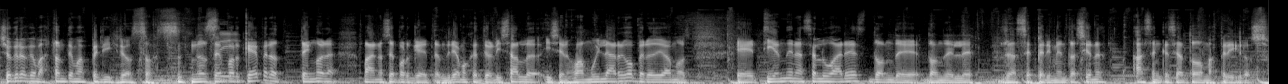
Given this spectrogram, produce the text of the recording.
yo creo que bastante más peligrosos. No sé Sí. por qué, pero tengo la... Va, no sé por qué, tendríamos que teorizarlo y se nos va muy largo, pero digamos, eh, tienden a ser lugares donde, donde le- las experimentaciones hacen que sea todo más peligroso.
